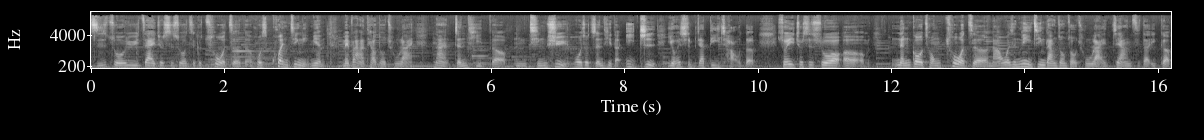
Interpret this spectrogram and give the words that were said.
执着于在就是说这个挫折的或是困境里面没办法跳脱出来，那整体的嗯情绪或者说整体的意志也会是比较低潮的。所以就是说呃，能够从挫折然后或是逆境当中走出来这样子的一个。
